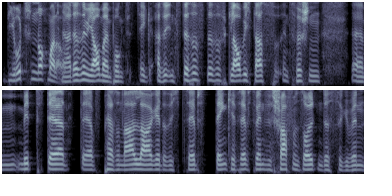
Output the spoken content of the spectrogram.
Die, rutschen noch mal aus. Ja, das ist nämlich auch mein Punkt. Also das ist, das ist, glaube ich, das inzwischen ähm, mit der der Personallage, dass ich selbst denke, selbst wenn sie es schaffen sollten, das zu gewinnen,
